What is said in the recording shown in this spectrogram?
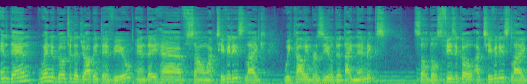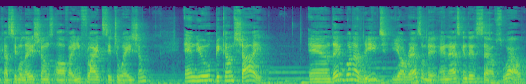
And then when you go to the job interview and they have some activities like we call in Brazil the dynamics, so those physical activities like uh, simulations of an in-flight situation, and you become shy. And they're gonna read your resume and asking themselves well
